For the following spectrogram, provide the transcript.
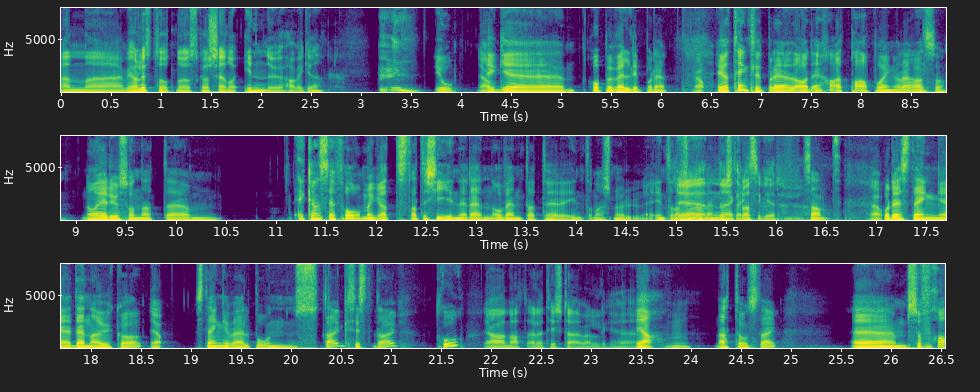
Men uh, vi har lyst til at det skal skje noe inn nå, har vi ikke det? Jo, Ja. jeg uh, håper veldig på det. Ja. Jeg har tenkt litt på det, og jeg har et par poenger der, altså. Nå er det jo sånn at um, jeg kan se for meg at strategien er den å vente til internasjonale internasjonal Det er en eh, klassiker. Sant? Ja. Og det stenger denne uka. Ja. Stenger vel på onsdag, siste dag, tro. Ja, natt, eller tirsdag er vel ikke Ja, Mm. natt til onsdag. Um, så fra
